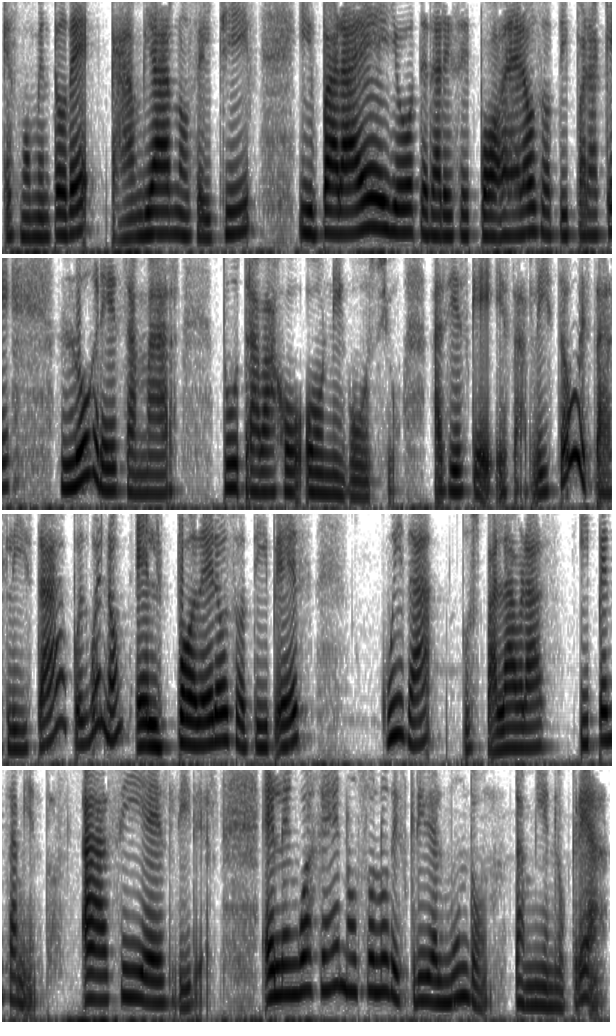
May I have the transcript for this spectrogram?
es momento de cambiarnos el chip y para ello te daré ese poderoso tip para que logres amar tu trabajo o negocio. Así es que, ¿estás listo? ¿Estás lista? Pues bueno, el poderoso tip es cuida tus palabras y pensamientos. Así es, líder. El lenguaje no solo describe al mundo, también lo crea.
